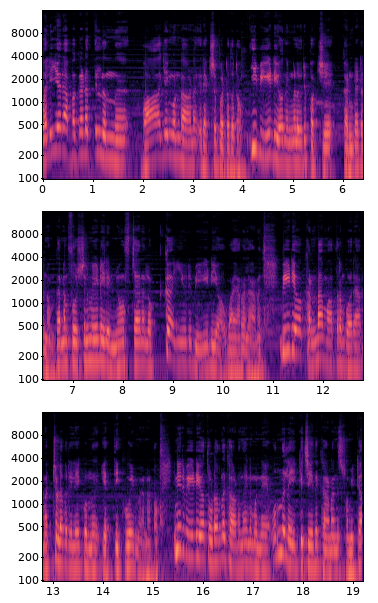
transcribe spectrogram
വലിയൊരു അപകടത്തിൽ നിന്ന് ഭാഗ്യം കൊണ്ടാണ് രക്ഷപ്പെട്ടത് കേട്ടോ ഈ വീഡിയോ നിങ്ങൾ ഒരു പക്ഷേ കണ്ടിട്ടുണ്ടാവും. കാരണം സോഷ്യൽ മീഡിയയിൽ ന്യൂസ് ചാനലൊക്കെ ഈ ഒരു വീഡിയോ വൈറലാണ്. വീഡിയോ കണ്ടാൽ മാത്രം പോരാ മറ്റുള്ളവരിലേക്കൊന്ന് എത്തിക്കുകയും വേണം കേട്ടോ ഇനി ഒരു വീഡിയോ തുടർന്ന് കാണുന്നതിന് മുന്നേ ഒന്ന് ലൈക്ക് ചെയ്ത് കാണാൻ ശ്രമിക്കുക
